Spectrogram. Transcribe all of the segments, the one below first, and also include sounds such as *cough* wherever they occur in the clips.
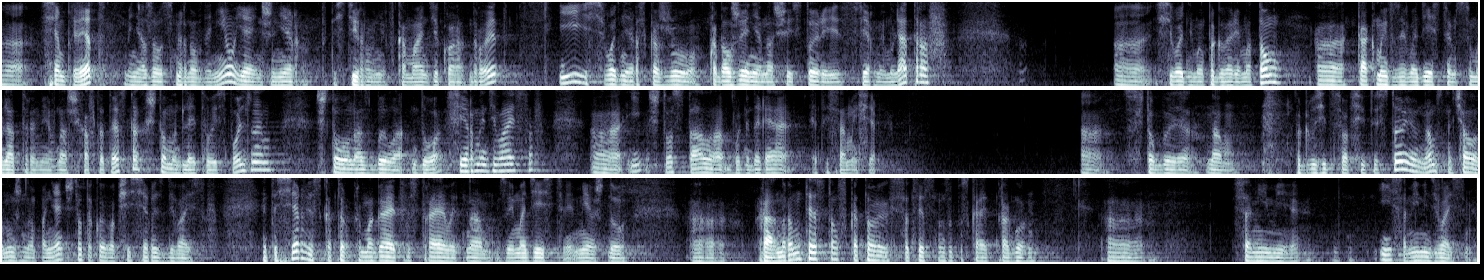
А, всем привет, меня зовут Смирнов Даниил, я инженер по тестированию в команде Core Android. И сегодня я расскажу продолжение нашей истории с фермой эмуляторов. А, сегодня мы поговорим о том, а, как мы взаимодействуем с эмуляторами в наших автотестах, что мы для этого используем, что у нас было до фермы девайсов и что стало благодаря этой самой ферме. Чтобы нам погрузиться во всю эту историю, нам сначала нужно понять, что такое вообще сервис девайсов. Это сервис, который помогает выстраивать нам взаимодействие между э, раннером тестов, в которых, соответственно, запускает прогон, э, самими и самими девайсами.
